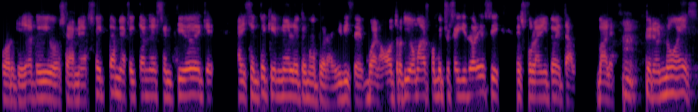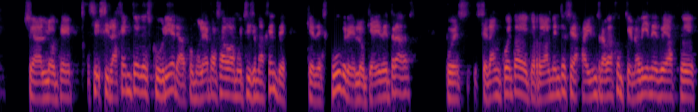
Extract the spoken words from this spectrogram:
porque ya te digo, o sea, me afecta, me afecta en el sentido de que hay gente que no lo toma por ahí y dice, bueno, otro tío más con muchos seguidores y es fulanito de tal. Vale, hmm. pero no es o sea, lo que, si, si la gente descubriera, como le ha pasado a muchísima gente, que descubre lo que hay detrás, pues se dan cuenta de que realmente o sea, hay un trabajo que no viene de hace,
